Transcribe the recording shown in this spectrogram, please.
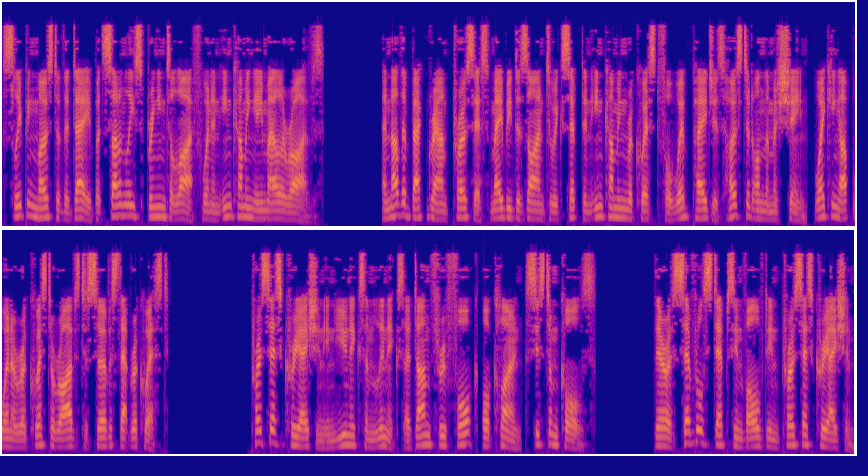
sleeping most of the day but suddenly springing to life when an incoming email arrives. Another background process may be designed to accept an incoming request for web pages hosted on the machine, waking up when a request arrives to service that request. Process creation in Unix and Linux are done through fork or clone system calls. There are several steps involved in process creation.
